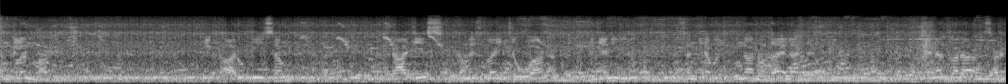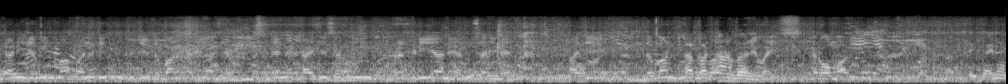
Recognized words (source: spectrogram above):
સંકલનમાં એક આરોપી ઇસમ રાજેશ રમેશભાઈ ચૌહાણ જેની વિરુદ્ધ સંખ્યાબંધ ગુના નોંધાયેલા છે તેના દ્વારા સરકારી જમીનમાં અનધિકૃત જે દબાણ કરેલા છે, તેને કાયદેસરની પ્રક્રિયાને અનુસરીને આજે દબાણ. કાર્યવાહી કરવામાં આવી એના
